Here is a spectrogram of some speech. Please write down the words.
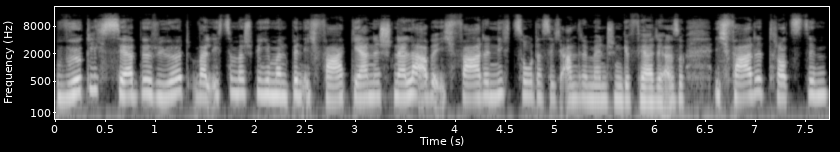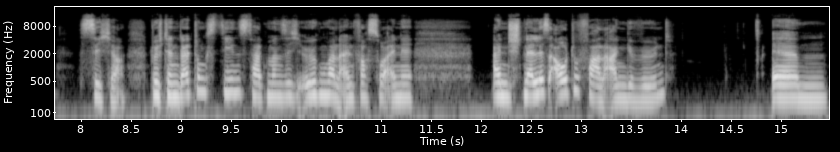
wirklich sehr berührt, weil ich zum Beispiel jemand bin, ich fahre gerne schneller, aber ich fahre nicht so, dass ich andere Menschen gefährde. Also ich fahre trotzdem sicher. Durch den Rettungsdienst hat man sich irgendwann einfach so eine, ein schnelles Autofahren angewöhnt. Ähm,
